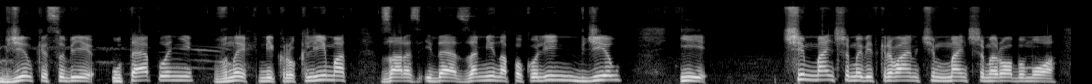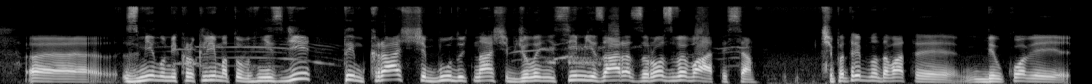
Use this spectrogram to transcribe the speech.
бджілки собі утеплені, в них мікроклімат. Зараз іде заміна поколінь бджіл. І чим менше ми відкриваємо, чим менше ми робимо е, зміну мікроклімату в гнізді, тим краще будуть наші бджолині сім'ї зараз розвиватися. Чи потрібно давати білкові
